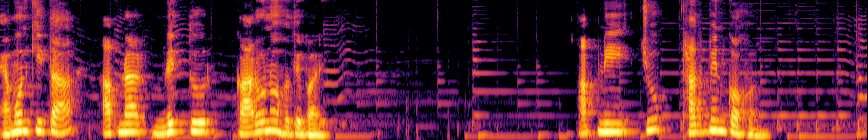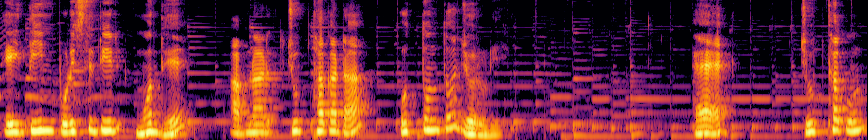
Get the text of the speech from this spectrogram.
এমনকি তা আপনার মৃত্যুর কারণও হতে পারে। আপনি চুপ থাকবেন কখন? এই তিন পরিস্থিতির মধ্যে আপনার চুপ থাকাটা অত্যন্ত জরুরি। এক, চুপ থাকুন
